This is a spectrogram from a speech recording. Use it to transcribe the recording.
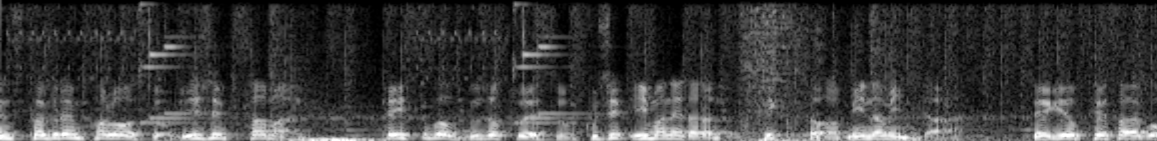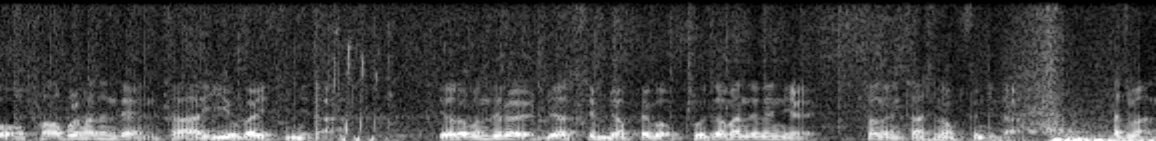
인스타그램 팔로워 수 24만, 페이스북 누적 조회수 92만에 달하는 픽터 미남입니다. 대기업 퇴사하고 파업을 하는 데는 다 이유가 있습니다. 여러분들을 몇십 몇백억 부자 만드는 일, 저는 자신 없습니다. 하지만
